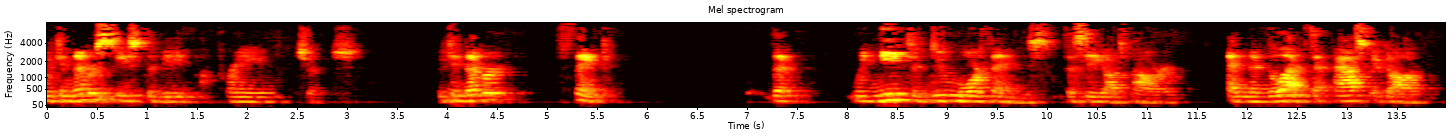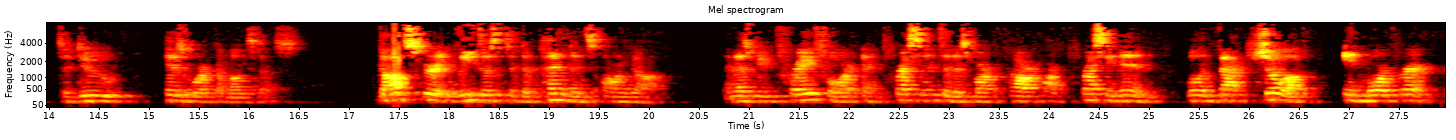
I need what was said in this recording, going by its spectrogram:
we can never cease to be a praying church. We can never think that we need to do more things to see God's power and neglect to ask God to do His work amongst us. God's Spirit leads us to dependence on God. And as we pray for and press into this mark of power, our pressing in will in fact show up in more prayer.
